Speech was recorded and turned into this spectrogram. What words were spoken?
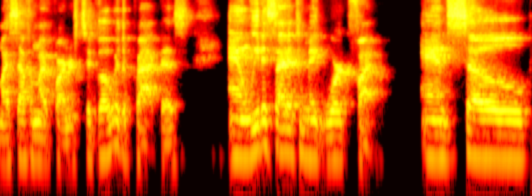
myself and my partners took over the practice and we decided to make work fun. And so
